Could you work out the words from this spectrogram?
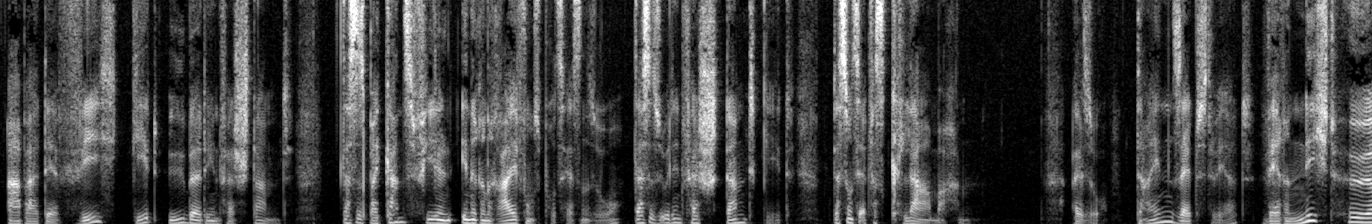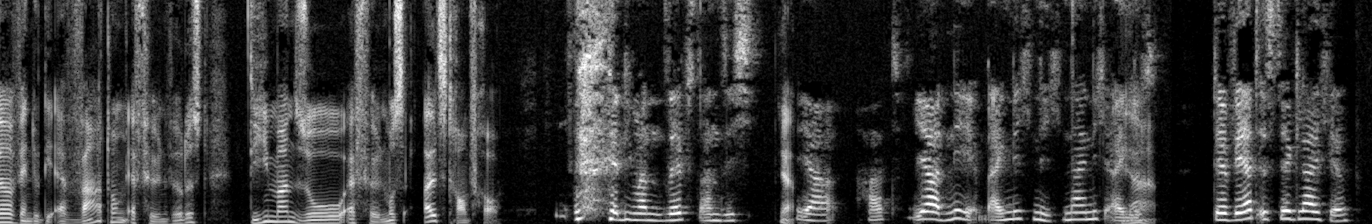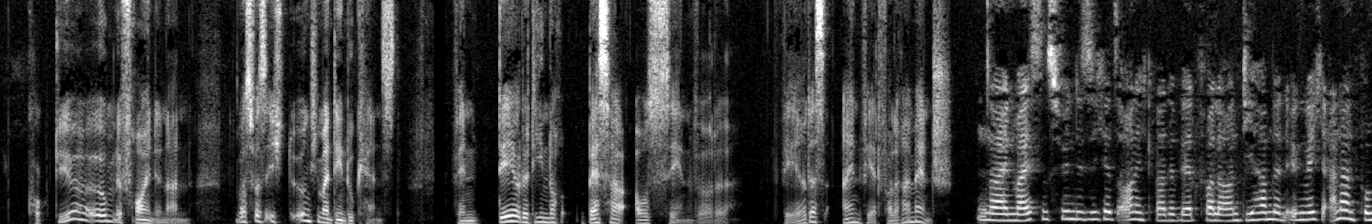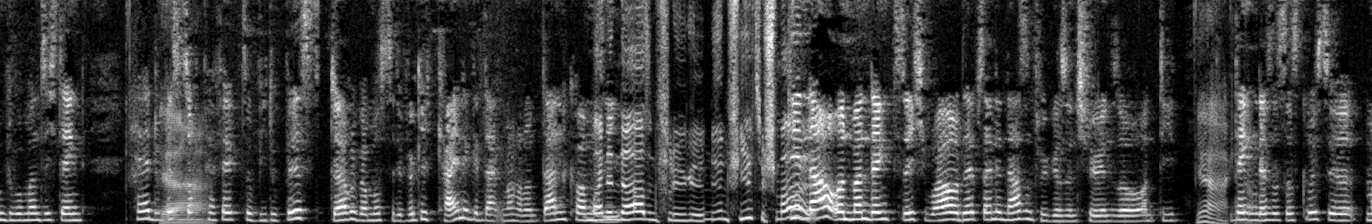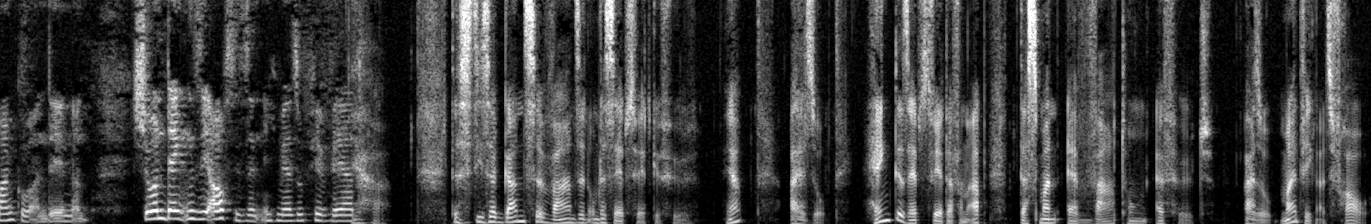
Aber der Weg geht über den Verstand. Das ist bei ganz vielen inneren Reifungsprozessen so, dass es über den Verstand geht, dass wir uns etwas klar machen. Also, dein Selbstwert wäre nicht höher, wenn du die Erwartungen erfüllen würdest, die man so erfüllen muss als Traumfrau. die man selbst an sich ja. ja hat. Ja, nee, eigentlich nicht. Nein, nicht eigentlich. Ja. Der Wert ist der gleiche. Guck dir irgendeine Freundin an. Was weiß ich, irgendjemand, den du kennst. Wenn der oder die noch besser aussehen würde, wäre das ein wertvollerer Mensch. Nein, meistens fühlen die sich jetzt auch nicht gerade wertvoller und die haben dann irgendwelche anderen Punkte, wo man sich denkt, hä, du ja. bist doch perfekt, so wie du bist. Darüber musst du dir wirklich keine Gedanken machen und dann kommen Meine sie. Nasenflügel sind viel zu schmal. Genau, und man denkt sich, wow, selbst deine Nasenflügel sind schön so und die ja, genau. denken, das ist das größte Manko an denen und schon denken sie auch, sie sind nicht mehr so viel wert. Ja. Das ist dieser ganze Wahnsinn um das Selbstwertgefühl. Ja? Also, hängt der Selbstwert davon ab, dass man Erwartungen erfüllt. Also, meinetwegen als Frau.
